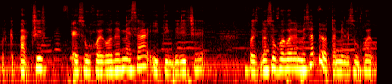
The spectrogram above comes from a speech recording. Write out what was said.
Porque Parchís es un juego de mesa y Timbiriche, pues no es un juego de mesa, pero también es un juego.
